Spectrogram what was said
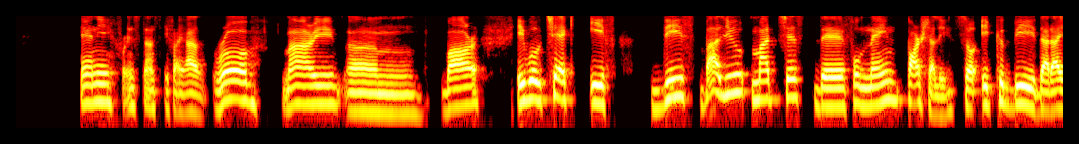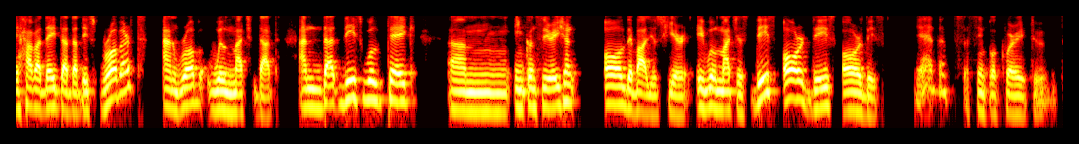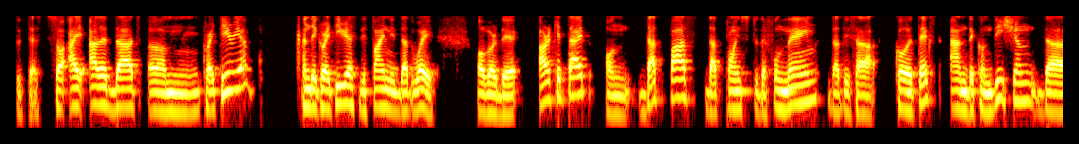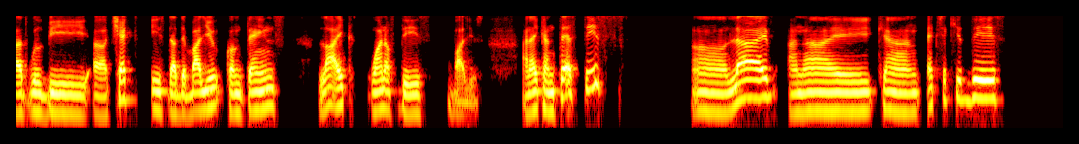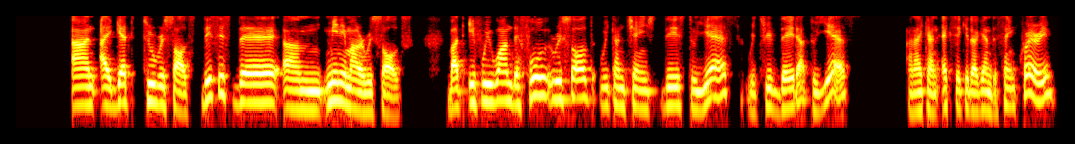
any, for instance, if I add Rob, Mary, um, bar, it will check if this value matches the full name partially. So it could be that I have a data that is Robert and Rob will match that. And that this will take um, in consideration all the values here. It will matches this or this or this. Yeah, that's a simple query to, to test. So I added that um, criteria and the criteria is defined in that way over the archetype on that path that points to the full name that is a coded text and the condition that will be uh, checked is that the value contains like one of these values. And I can test this uh, live and I can execute this and I get two results. This is the um, minimal result. But if we want the full result, we can change this to yes, retrieve data to yes, and I can execute again the same query.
